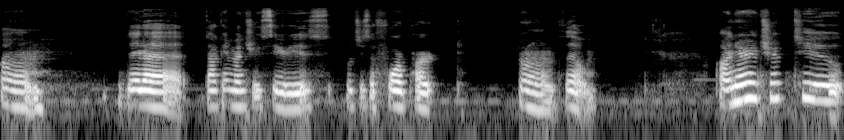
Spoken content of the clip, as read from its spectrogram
um, did a documentary series, which is a four part um, film. On her trip to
